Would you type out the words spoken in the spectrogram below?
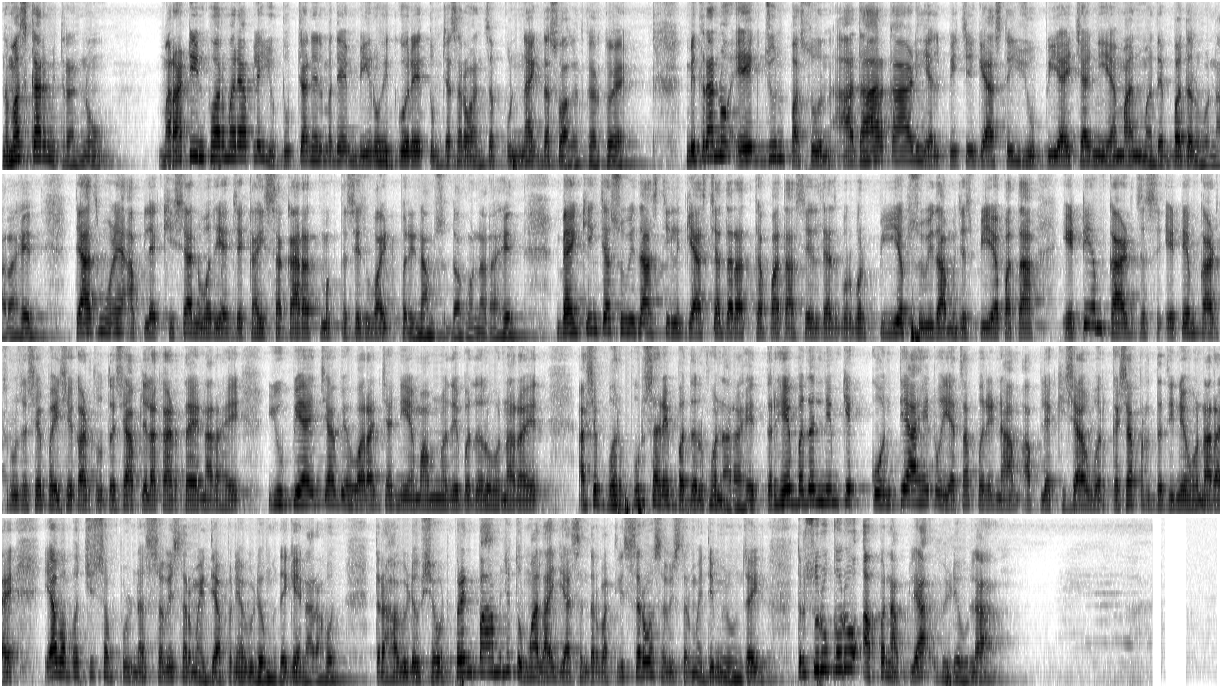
नमस्कार मित्रांनो मराठी इन्फॉर्मर या आपल्या यूट्यूब चॅनेलमध्ये मी रोहित गोरे तुमच्या सर्वांचं पुन्हा एकदा स्वागत करतो आहे मित्रांनो एक जूनपासून Aadhaar card L P G gas ते यू पी आयच्या नियमांमध्ये बदल होणार आहेत. त्याचमुळे आपल्या खिशांवर याचे काही सकारात्मक तसेच वाईट परिणामसुद्धा होणार आहेत. बँकिंगच्या सुविधा असतील गॅसच्या दरात कपात असेल त्याचबरोबर पी एफ सुविधा म्हणजेच पी एफ आता ए टी एम कार्ड जसे A T M card through जसे पैसे काढतो तसे आपल्याला काढता येणार आहे. यू पी आयच्या व्यवहारांच्या नियमांमध्ये बदल होणार आहेत. असे भरपूर सारे बदल होणार आहेत. तर हे बदल नेमके कोणते आहेत व याचा परिणाम आपल्या खिशावर कशा पद्धतीने होणार आहे याबाबतची संपूर्ण सविस्तर माहिती आपण या व्हिडिओमध्ये घेणार आहोत. तर हा व्हिडिओ शेवटपर्यंत पहा म्हणजे तुम्हाला या संदर्भातली सर्व सविस्तर माहिती मिळून जाईल. तर सुरू करू आपण आपल्या व्हिडिओला.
